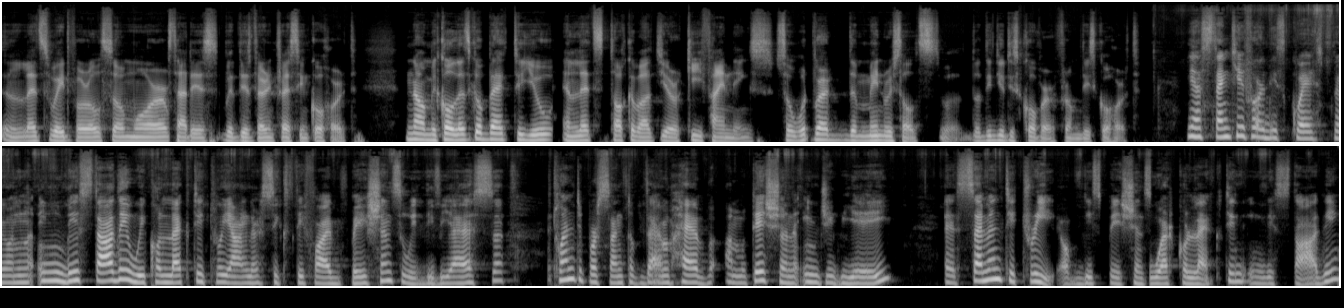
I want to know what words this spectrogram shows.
let's wait for also more studies with this very interesting cohort. Now, Micol, let's go back to you and let's talk about your key findings. So, what were the main results? What did you discover from this cohort? Yes, thank you for this question. In this study, we collected 365 patients with DBS. 20% of them have a mutation in GBA. Uh, 73 of these patients were collected in this study.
